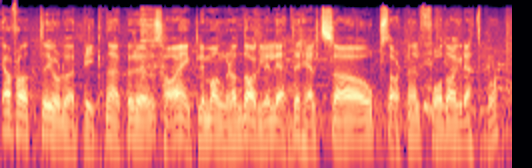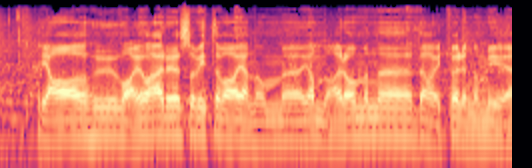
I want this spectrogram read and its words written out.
Ja, for at Jordbærpikene her på Røros har egentlig mangla en daglig leder helt siden oppstarten eller få dager etterpå. Ja, hun var jo her så vidt det var gjennom eh, januar òg, men eh, det har ikke vært noe mye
